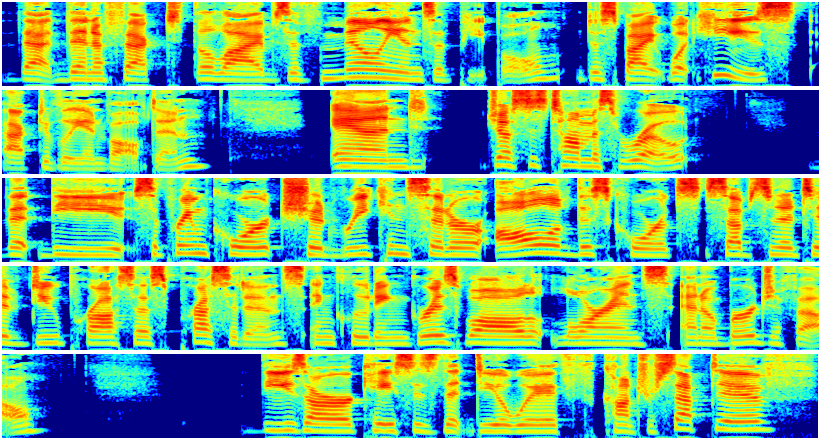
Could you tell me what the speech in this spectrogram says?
that then affect the lives of millions of people, despite what he's actively involved in. And Justice Thomas wrote that the Supreme Court should reconsider all of this court's substantive due process precedents, including Griswold, Lawrence, and Obergefell. These are cases that deal with contraceptive,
